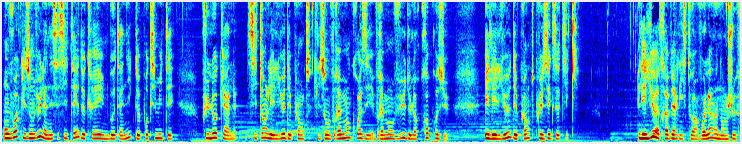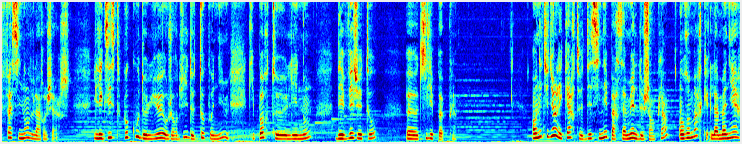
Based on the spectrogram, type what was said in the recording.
on voit qu'ils ont vu la nécessité de créer une botanique de proximité, plus locale, citant les lieux des plantes qu'ils ont vraiment croisées, vraiment vues de leurs propres yeux, et les lieux des plantes plus exotiques. Les lieux à travers l'histoire, voilà un enjeu fascinant de la recherche. Il existe beaucoup de lieux aujourd'hui, de toponymes, qui portent les noms des végétaux euh, qui les peuplent. En étudiant les cartes dessinées par Samuel de Champlain, on remarque la manière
